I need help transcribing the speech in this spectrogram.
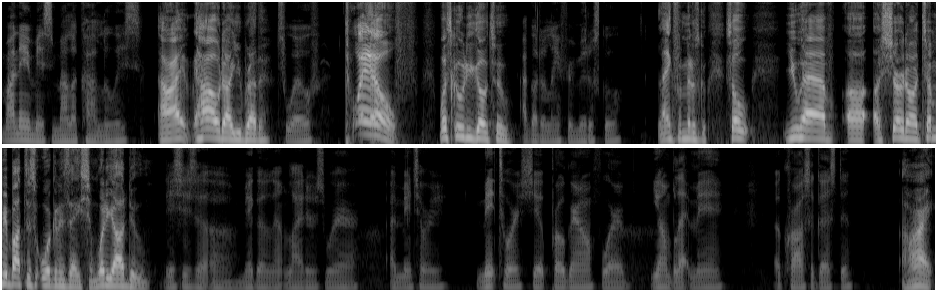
My name is Malachi Lewis, All right. How old are you, brother? 12. 12. What school do you go to? I go to Langford Middle School. Langford Middle School. So you have uh, a shirt on. Tell me about this organization. What do y'all do? This is a uh, Mega Lamp Lighters where a mentor mentorship program for young black men across Augusta. All right.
